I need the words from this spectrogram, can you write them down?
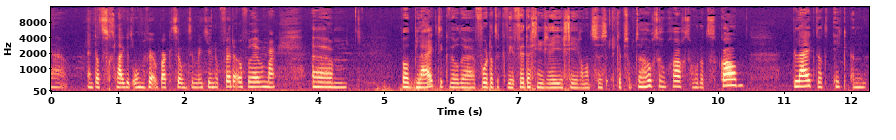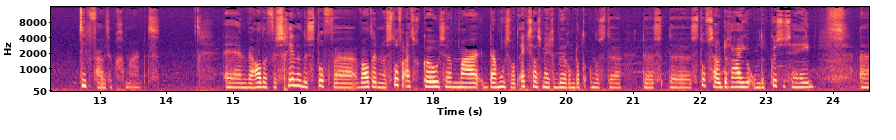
Uh, en dat is gelijk het onderwerp waar ik het zo meteen met je nog verder over wil hebben. Maar um, wat blijkt, ik wilde voordat ik weer verder ging reageren, want ze, ik heb ze op de hoogte gebracht hoe dat kan, blijkt dat ik een typfout heb gemaakt. En we hadden verschillende stoffen. We hadden een stof uitgekozen, maar daar moest wat extra's mee gebeuren, omdat anders de, de, de stof zou draaien om de kussens heen. Uh,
